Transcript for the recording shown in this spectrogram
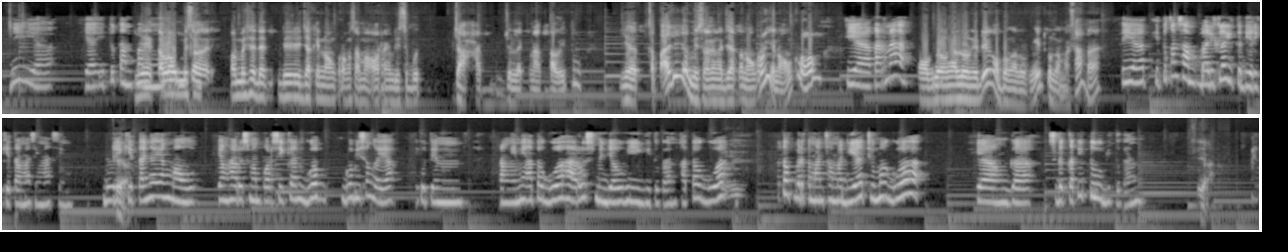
jadi ya ya itu tanpa Iya, meng- kalau misal kalau misalnya dia- diajakin nongkrong sama orang yang disebut jahat, jelek, nakal itu ya tetap aja ya misalnya ngajak nongkrong ya nongkrong. Iya, karena ngobrol ngalur gitu, ngidul, ngobrol ngalur itu nggak masalah. Iya, itu kan balik lagi ke diri kita masing-masing. Diri ya. kitanya yang mau, yang harus memporsikan. Gue, gue bisa nggak ya ikutin orang ini atau gue harus menjauhi gitu kan? Atau gue hmm. tetap berteman sama dia, cuma gue yang nggak sedekat itu gitu kan? Iya.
